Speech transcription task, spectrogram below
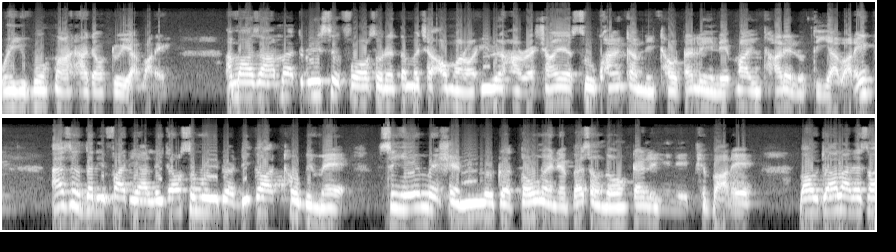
ဝယ်ယူဖို့မှားထားကြောင်းတွေ့ရပါတယ်။ Amazon အမှတ်364ဆိုတဲ့သတ်မှတ်ချက်အောက်မှာတော့အီရန်ဟာရုရှားရဲ့စူခိုင်းကမ္ပဏီထောက်တိုက်လေယာဉ်တွေမှာယူထားတယ်လို့သိရပါတယ်။ Su-35 တရားလေကြောင်းစမှုရေးအတွက်အဓိကထုတ်ပေမဲ့စီးရေးမရှင်မျိုးအတွက်သုံးနိုင်တဲ့ဘက်ဆောင်သုံးတိုက်လေယာဉ်တွေဖြစ်ပါတယ်။ပေါက်ကြားလာတဲ့စာ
